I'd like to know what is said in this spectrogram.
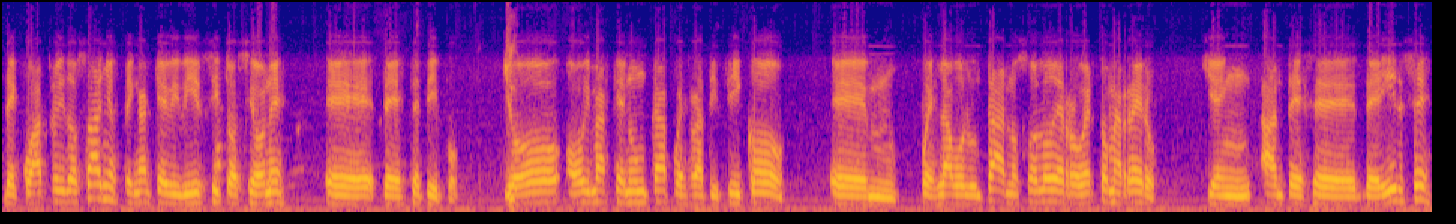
de cuatro y dos años tengan que vivir situaciones eh, de este tipo. Yo hoy más que nunca pues ratifico eh, pues la voluntad no solo de Roberto Marrero, quien antes eh, de irse,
